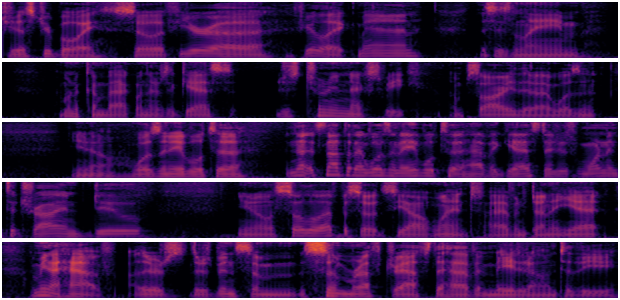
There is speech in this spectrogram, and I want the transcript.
just your boy. So if you're uh, if you're like, man, this is lame, I'm gonna come back when there's a guest. Just tune in next week. I'm sorry that I wasn't, you know, wasn't able to. No, it's not that I wasn't able to have a guest. I just wanted to try and do you know, a solo episode, see how it went. I haven't done it yet. I mean, I have. There's there's been some some rough drafts that haven't made it onto the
